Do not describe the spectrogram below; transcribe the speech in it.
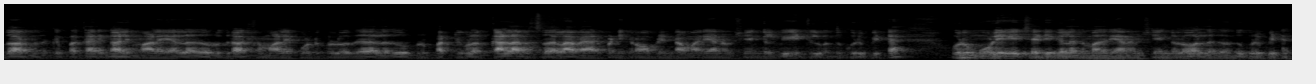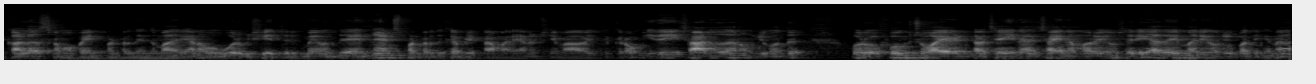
உதாரணத்துக்கு இப்போ கருங்காலி மாலை அல்லது ஒரு ருத்ராட்ச மாலை போட்டுக்கொள்வது அல்லது ஒரு பர்டிகுலர் கலர்ஸ் அதெல்லாம் வேர் பண்ணிக்கிறோம் அப்படின்ற மாதிரியான விஷயங்கள். வீட்டில் வந்து குறிப்பிட்ட ஒரு மூலிகை செடிகள் அந்த மாதிரியான விஷயங்களோ அல்லது வந்து குறிப்பிட்ட கலர்ஸ் நம்ம பயன் பண்ணுறது இந்த மாதிரியான ஒவ்வொரு விஷயத்திற்குமே வந்து என்ஹான்ஸ் பண்ணுறதுக்கு அப்படின்ற மாதிரியான விஷயமாக வைத்துக்கிறோம். இதை சார்ந்துதான் உங்களுக்கு வந்து ஒரு ஃபோங்ஷுவாய் என்ற சைன சைன முறையும் சரி அதே மாதிரி உங்களுக்கு பார்த்தீங்கன்னா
